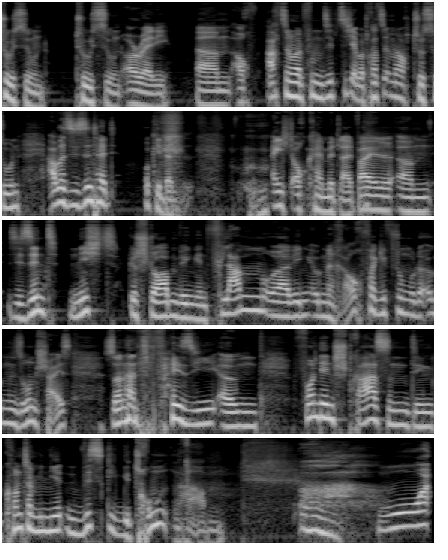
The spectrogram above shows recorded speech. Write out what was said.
too soon. Too soon already. Ähm, auch 1875, aber trotzdem immer noch too soon. Aber sie sind halt, okay, dann eigentlich auch kein Mitleid, weil ähm, sie sind nicht gestorben wegen den Flammen oder wegen irgendeiner Rauchvergiftung oder irgendein so ein Scheiß, sondern weil sie ähm, von den Straßen den kontaminierten Whisky getrunken haben. Mua.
